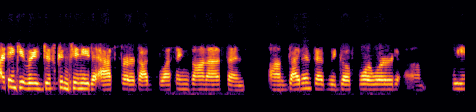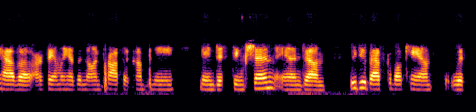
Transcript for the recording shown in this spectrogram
I think if we just continue to ask for God's blessings on us and um, guidance as we go forward. Um, we have a, our family has a nonprofit company named Distinxion, and um, we do basketball camps with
